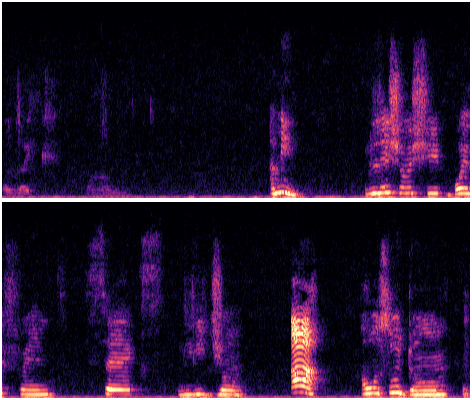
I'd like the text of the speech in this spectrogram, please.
was like, I mean, relationship, boyfriend, sex, religion. Ah, I was so dumb. I'm,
